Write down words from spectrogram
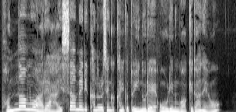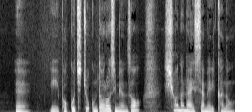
벚나무 아래 아이스 아메리카노를 생각하니까 또 이 노래 어울리는 것 같기도 하네요. 예. 네, 이 벚꽃이 조금 떨어지면서 시원한 아이스 아메리카노.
